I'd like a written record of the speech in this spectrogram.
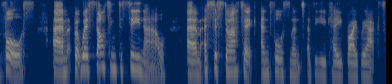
force. Um, but we're starting to see now um, a systematic enforcement of the UK Bribery Act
